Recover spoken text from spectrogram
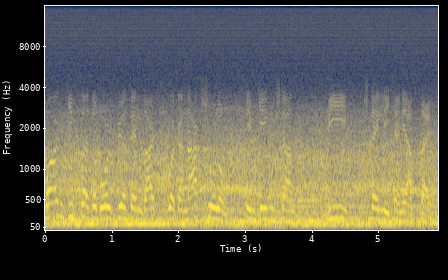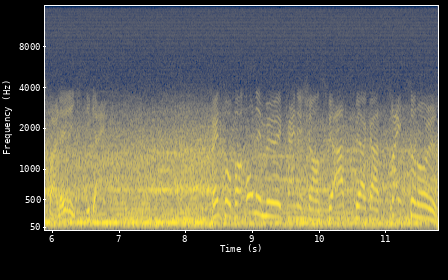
Morgen gibt es also wohl für den Salzburger Nachschulung im Gegenstand, wie stelle ich eine Abseitsfalle richtig ein. Feldhofer ohne Mühe, keine Chance für Asperger, 2 zu 0.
